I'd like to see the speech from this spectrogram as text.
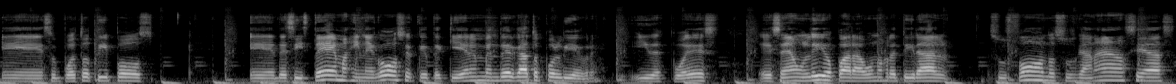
eh, supuestos tipos eh, de sistemas y negocios que te quieren vender gatos por liebre y después eh, sea un lío para uno retirar sus fondos, sus ganancias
